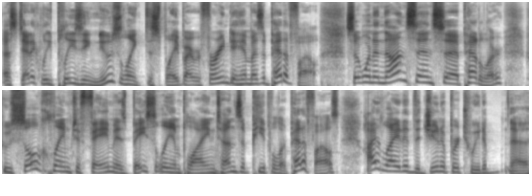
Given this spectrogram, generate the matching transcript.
aesthetically pleasing news link display by referring to him as a pedophile. So when a nonsense uh, peddler whose sole claim to fame is basically implying tons of people are pedophiles highlighted the Juniper tweet uh,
